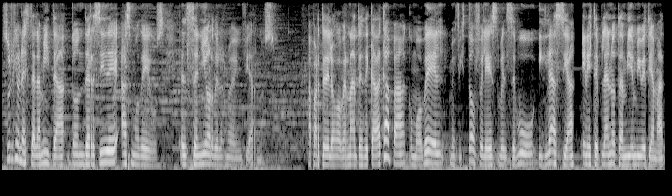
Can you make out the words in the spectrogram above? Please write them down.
surge una estalamita donde reside Asmodeus, el señor de los nueve infiernos. Aparte de los gobernantes de cada capa, como Bel, Mefistófeles, Belcebú y Glacia, en este plano también vive Tiamat.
